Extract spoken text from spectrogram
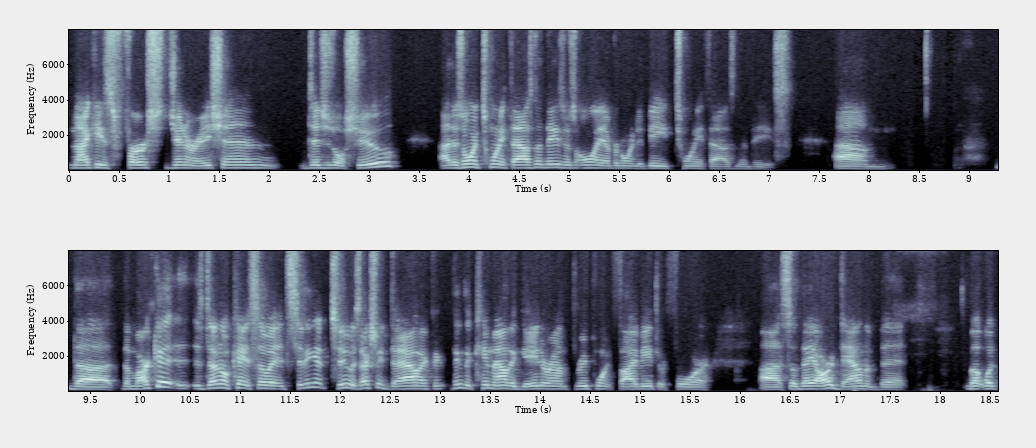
Nike's first generation digital shoe. Uh, there's only 20,000 of these. There's only ever going to be 20,000 of these. Um, the the market is done okay. So it's sitting at two. It's actually down. I think, they came out of the gate around 3.5 ETH or four. Uh, so they are down a bit. But what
